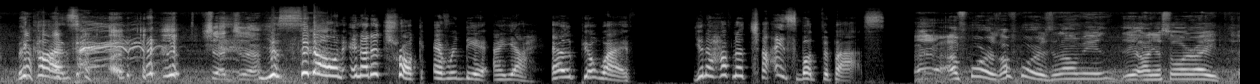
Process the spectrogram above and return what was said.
Because you sit down in the truck every day and you help your wife. You don't have no choice but to pass. Uh, of course, of course. You know what I mean? And it's all right.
